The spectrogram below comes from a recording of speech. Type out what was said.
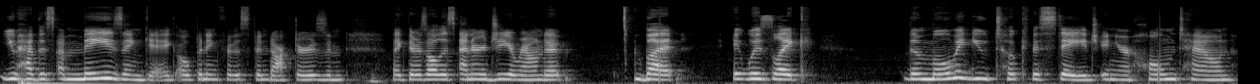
you had this amazing gig opening for the Spin Doctors and like there was all this energy around it. But it was like the moment you took the stage in your hometown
